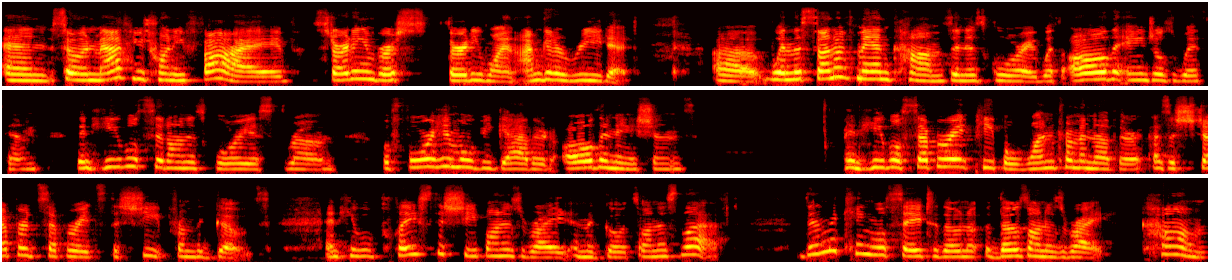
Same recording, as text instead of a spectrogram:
and so in matthew 25 starting in verse 31 i'm going to read it uh, when the Son of Man comes in his glory with all the angels with him, then he will sit on his glorious throne. Before him will be gathered all the nations, and he will separate people one from another as a shepherd separates the sheep from the goats. And he will place the sheep on his right and the goats on his left. Then the king will say to those on his right, Come,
